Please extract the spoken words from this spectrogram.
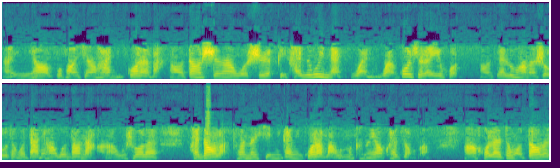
啊，你要不放心的话，你过来吧。然后当时呢，我是给孩子喂奶，晚晚过去了一会儿。然后在路上的时候，他给我打电话问到哪了，我说了快到了。他说那行，你赶紧过来吧，我们可能要快走了。然后后来等我到了，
